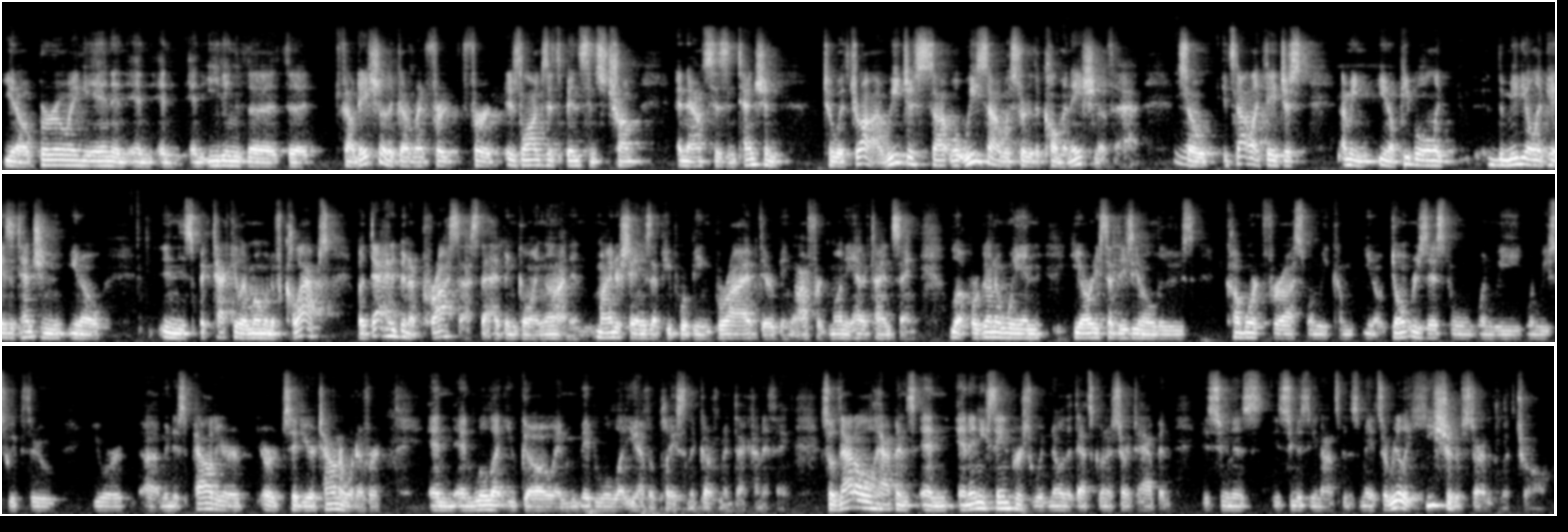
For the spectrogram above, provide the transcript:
you know, burrowing in and, and, and, and eating the, the foundation of the government for, for as long as it's been since Trump announced his intention to withdraw. We just saw what we saw was sort of the culmination of that. So it's not like they just, I mean, you know, people only the media only pays attention, you know, in the spectacular moment of collapse, but that had been a process that had been going on. And my understanding is that people were being bribed, they were being offered money ahead of time saying, look, we're going to win. He already said that he's going to lose. Come work for us when we come, you know, don't resist when we when we sweep through your uh, municipality or, or city or town or whatever and and we'll let you go and maybe we'll let you have a place in the government that kind of thing. So that all happens and and any sane person would know that that's going to start to happen as soon as as soon as the announcement is made. So really he should have started the withdrawal.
